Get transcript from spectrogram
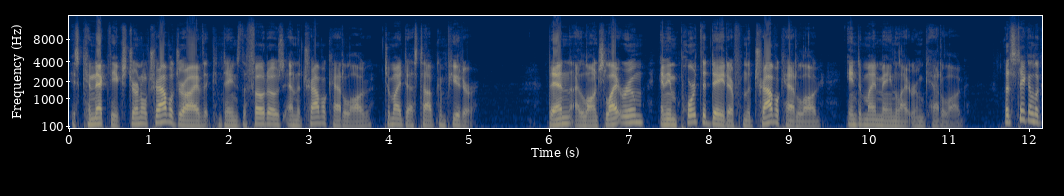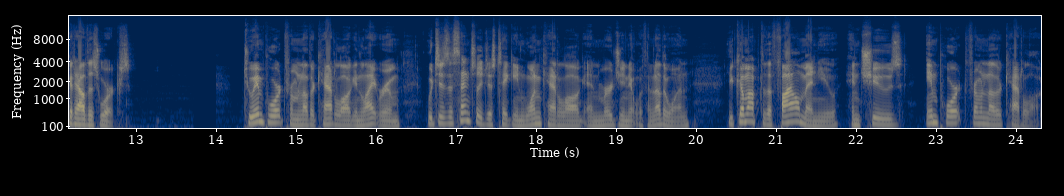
is connect the external travel drive that contains the photos and the travel catalog to my desktop computer. Then I launch Lightroom and import the data from the travel catalog into my main Lightroom catalog. Let's take a look at how this works. To import from another catalog in Lightroom, which is essentially just taking one catalog and merging it with another one, you come up to the File menu and choose Import from another catalog.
